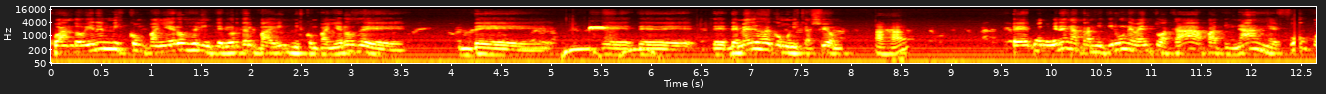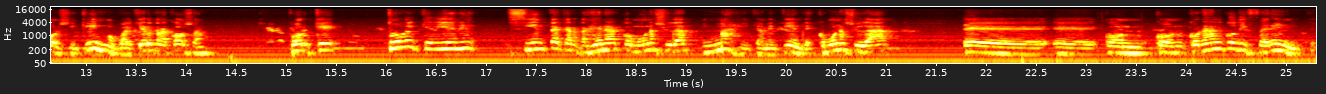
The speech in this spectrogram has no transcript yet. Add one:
cuando vienen mis compañeros del interior del país, mis compañeros de, de, de- de- de- de medios de comunicación, Ajá. eh, cuando vienen a transmitir un evento acá, patinaje, fútbol, ciclismo, cualquier otra cosa, porque todo el que viene siente a Cartagena como una ciudad mágica, ¿me entiendes? Como una ciudad eh, eh, con, con- con algo diferente.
